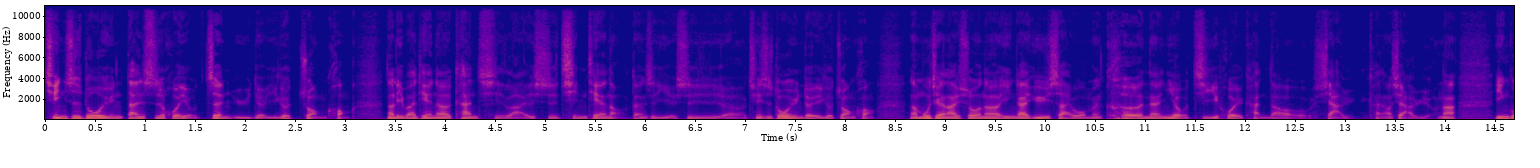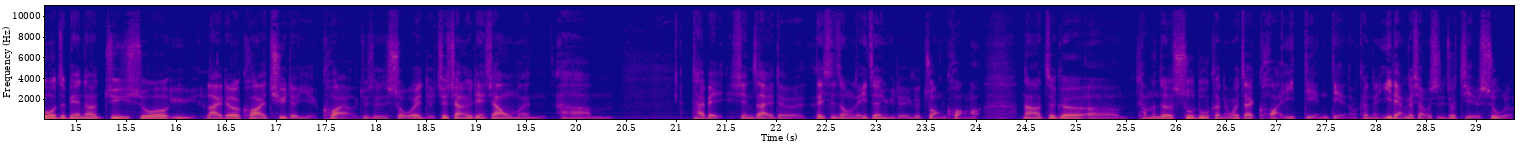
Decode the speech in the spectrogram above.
晴时多云，但是会有阵雨的一个状况。那礼拜天呢，看起来是晴天哦，但是也是呃晴时多云的一个状况。那目前来说呢，应该预赛我们可能有机会看到下雨，看到下雨哦。那英国这边呢，据说雨来得快，去得也快哦，就是所谓的，就像有点像我们啊。台北现在的类似这种雷阵雨的一个状况哦，那这个呃，他们的速度可能会再快一点点哦，可能一两个小时就结束了，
